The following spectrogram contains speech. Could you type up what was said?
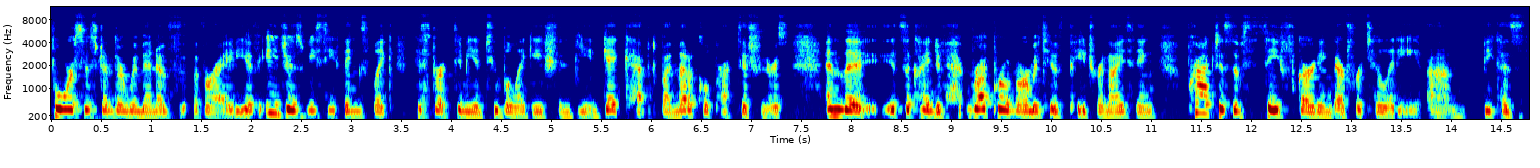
for cisgender women of a variety of ages, we see things like hysterectomy and tubal ligation being kept by medical practitioners. And the it's a kind of repronormative patronizing practice of safeguarding their fertility um, because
